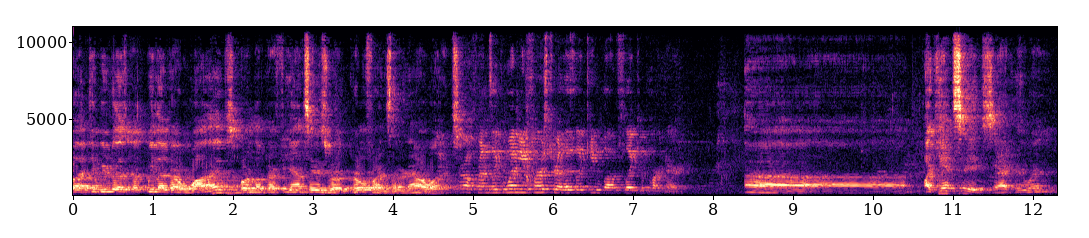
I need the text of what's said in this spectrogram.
but did we realize we loved our wives, or loved our fiancés, or our girlfriends that are now our wives? Girlfriends, like when you first realized like you loved like your partner. Uh, I can't say exactly when.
